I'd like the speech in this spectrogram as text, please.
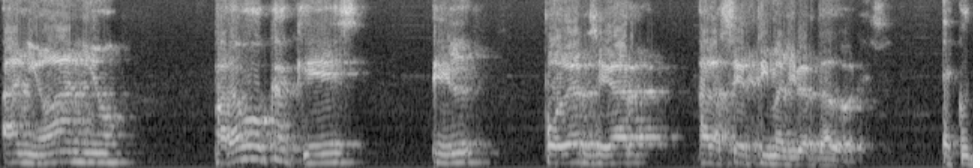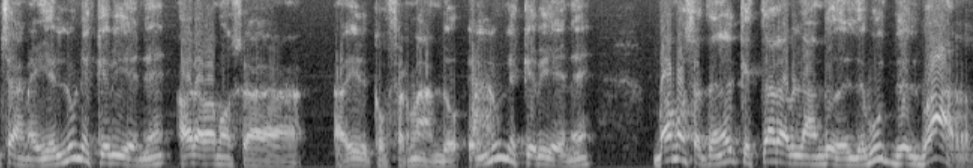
año a año para Boca, que es el poder llegar a la séptima Libertadores. Escúchame, y el lunes que viene, ahora vamos a, a ir con Fernando, el lunes que viene vamos a tener que estar hablando del debut del VAR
